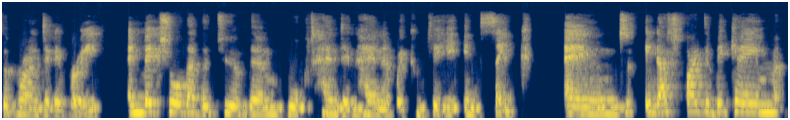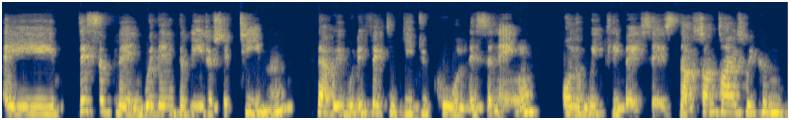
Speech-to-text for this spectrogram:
the brand delivery and make sure that the two of them walked hand in hand and were completely in sync. And in that fact, it became a discipline within the leadership team that we would effectively do call listening on a weekly basis. Now, sometimes we couldn't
